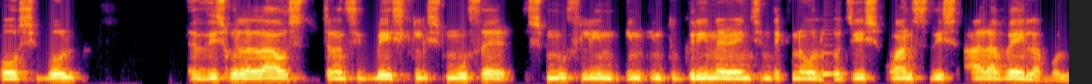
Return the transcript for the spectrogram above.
possible. This will allow us to transit basically smoother, smoothly in, in, into greener engine technologies once these are available.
